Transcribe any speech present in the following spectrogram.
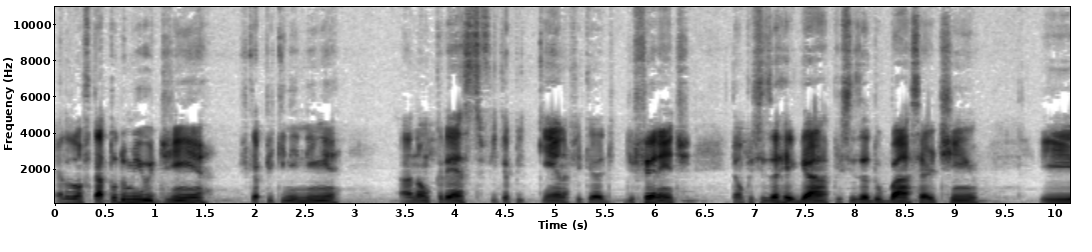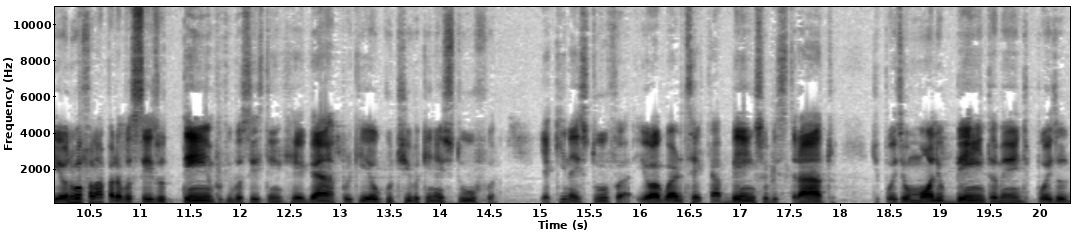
Elas vão ficar tudo miudinha, fica pequenininha. Ela não cresce, fica pequena, fica diferente. Então precisa regar, precisa adubar certinho. E eu não vou falar para vocês o tempo que vocês têm que regar, porque eu cultivo aqui na estufa. E aqui na estufa eu aguardo secar bem o substrato, depois eu molho bem também, depois eu,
